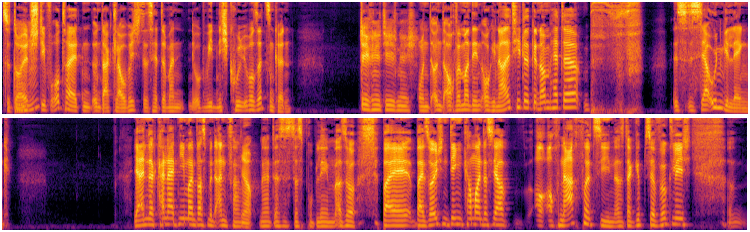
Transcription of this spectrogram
Zu Deutsch Mhm. die Verurteilten. Und da glaube ich, das hätte man irgendwie nicht cool übersetzen können. Definitiv nicht. Und, und auch wenn man den Originaltitel genommen hätte, pff, es ist sehr ungelenk. Ja, da kann halt niemand was mit anfangen. Ja. Ne, das ist das Problem. Also bei, bei solchen Dingen kann man das ja auch, auch nachvollziehen. Also da gibt's ja wirklich ähm,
